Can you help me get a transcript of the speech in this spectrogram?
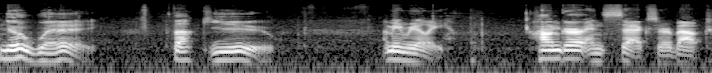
No way. Fuck you. I mean, really. Hunger and sex are about,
